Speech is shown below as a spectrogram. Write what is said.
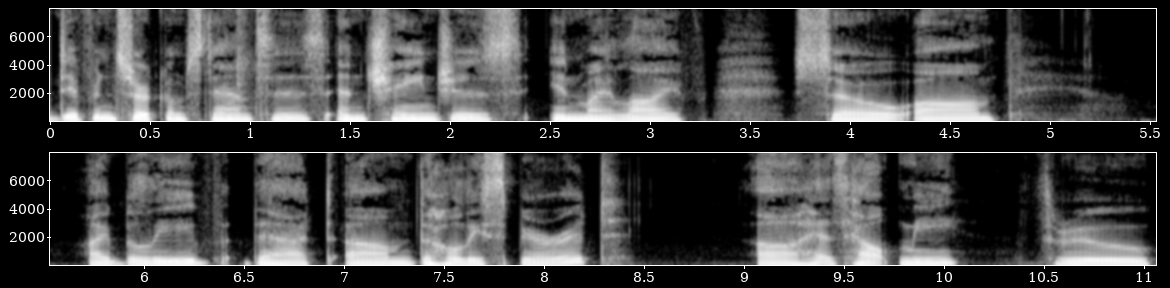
different circumstances and changes in my life. So um, I believe that um, the Holy Spirit uh, has helped me through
